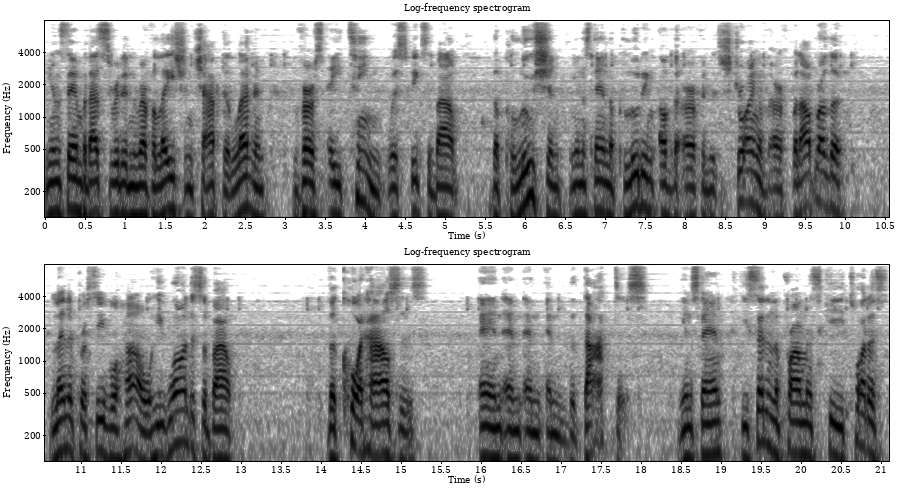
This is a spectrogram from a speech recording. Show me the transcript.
You understand? But that's written in Revelation chapter 11, verse 18, which speaks about the pollution, you understand, the polluting of the earth and the destroying of the earth. But our brother Leonard Percival Howell, he warned us about the courthouses and, and, and, and the doctors. You understand? He said in the Promise Key, taught us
